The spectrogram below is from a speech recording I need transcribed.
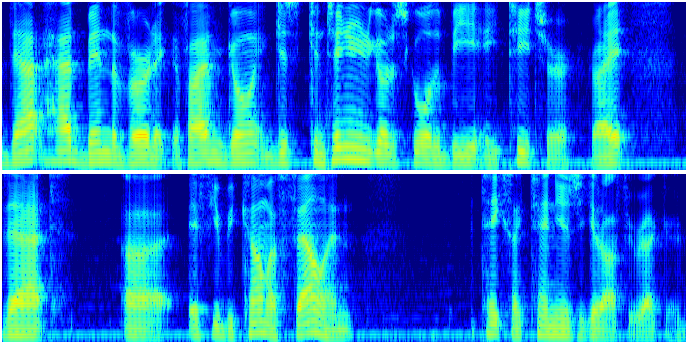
that had been the verdict, if I'm going just continuing to go to school to be a teacher, right? That uh, if you become a felon, it takes like ten years to get off your record.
